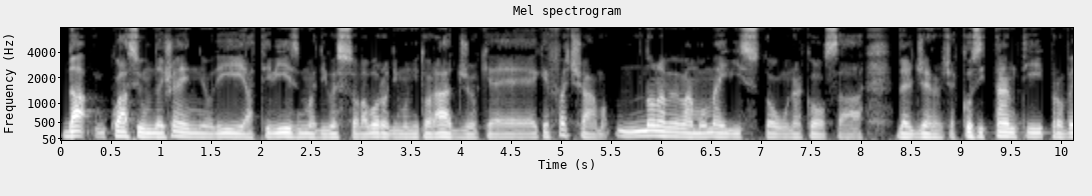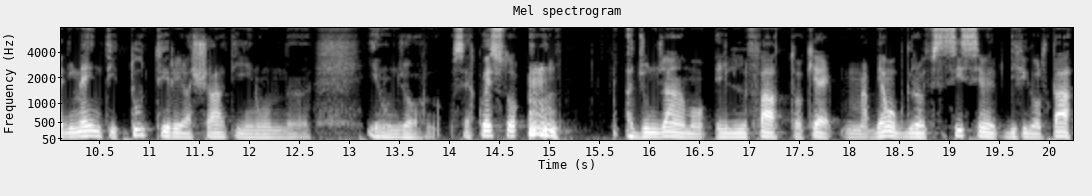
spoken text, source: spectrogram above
Da quasi un decennio di attivismo e di questo lavoro di monitoraggio che, che facciamo, non avevamo mai visto una cosa del genere, cioè così tanti provvedimenti, tutti rilasciati in un, in un giorno. Se a questo aggiungiamo il fatto che abbiamo grossissime difficoltà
